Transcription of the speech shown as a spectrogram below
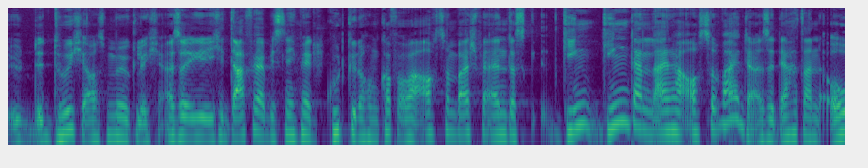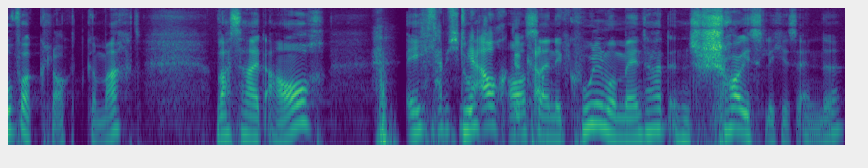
Äh, durchaus möglich. Also ich, dafür habe ich es nicht mehr gut genug im Kopf, aber auch zum Beispiel, äh, das ging, ging dann leider auch so weiter. Also der hat dann Overclocked gemacht, was halt auch echt ich durchaus seine coolen Momente hat, ein scheußliches Ende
